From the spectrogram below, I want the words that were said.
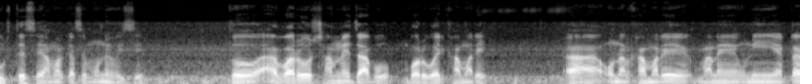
উঠতেছে আমার কাছে মনে হয়েছে। তো আবারও সামনে যাব বড় ভাইয়ের খামারে। ওনার খামারে মানে উনি একটা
